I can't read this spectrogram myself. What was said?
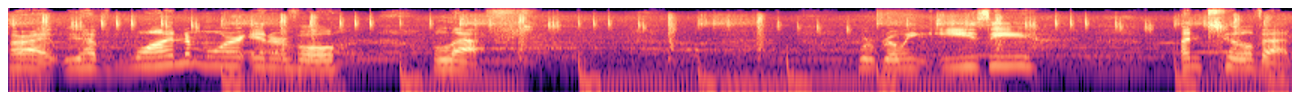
All right, we have one more interval left. We're rowing easy until then.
